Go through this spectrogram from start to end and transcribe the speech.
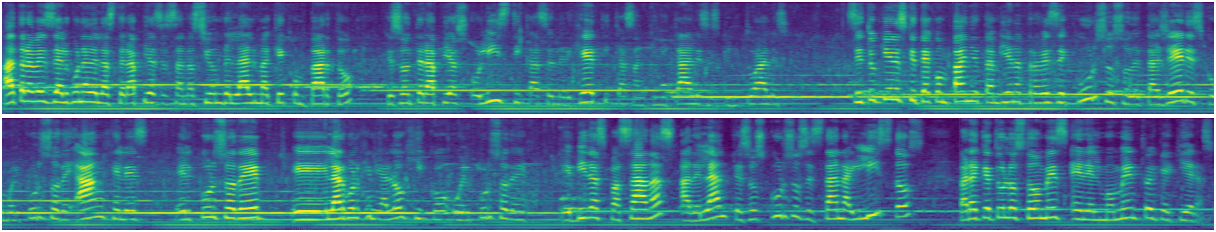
a través de alguna de las terapias de sanación del alma que comparto, que son terapias holísticas, energéticas, angelicales, espirituales. Si tú quieres que te acompañe también a través de cursos o de talleres como el curso de ángeles, el curso de eh, el árbol genealógico o el curso de eh, vidas pasadas, adelante, esos cursos están ahí listos para que tú los tomes en el momento en que quieras.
